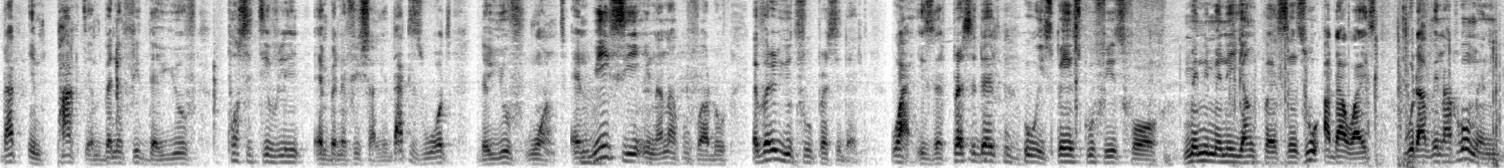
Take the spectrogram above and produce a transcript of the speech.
that impact and benefit the youth positively and beneficially. That is what the youth want. And mm. we see in Nana Akufo-Addo a very youthful president. Why? Is the president who is paying school fees for many, many young persons who otherwise would have been at home and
